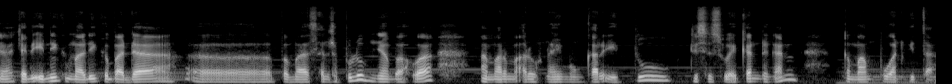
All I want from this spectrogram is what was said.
Ya, jadi ini kembali kepada uh, pembahasan sebelumnya bahwa amar ma'ruf nahi mungkar itu disesuaikan dengan kemampuan kita.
